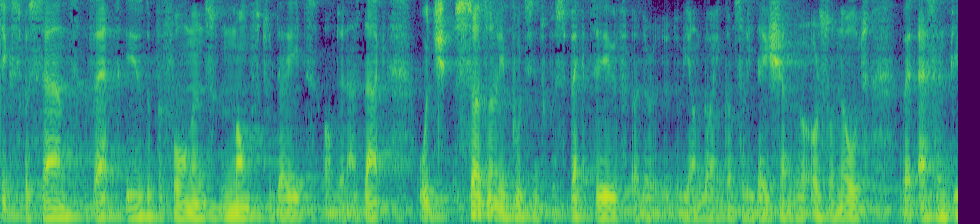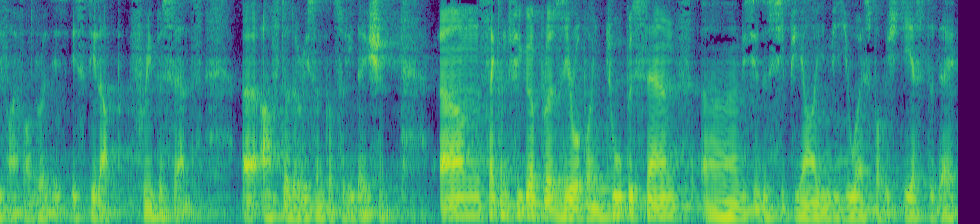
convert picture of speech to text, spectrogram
6%. That is the performance month to date of the Nasdaq, which certainly puts into perspective uh, the, the, ongoing consolidation. We'll also note that S&P 500 is, is still up 3% uh, after the recent consolidation. Um, second figure plus 0.2%. Uh, this is the CPI in the US published yesterday.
